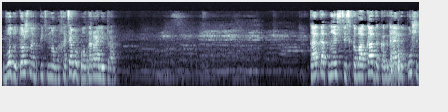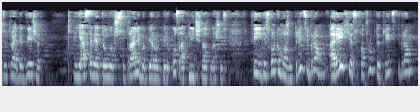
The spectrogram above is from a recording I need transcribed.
Воду тоже надо пить много, хотя бы полтора литра. Как относитесь к авокадо, когда его кушать утро, обед, вечер? Я советую лучше с утра, либо первый перекус, отлично отношусь. Финики сколько можно? 30 грамм. Орехи, сухофрукты 30 грамм.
